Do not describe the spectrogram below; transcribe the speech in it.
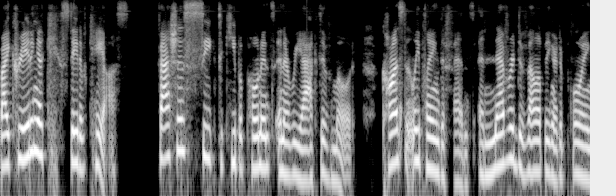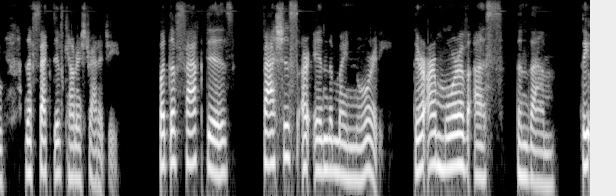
By creating a state of chaos, fascists seek to keep opponents in a reactive mode, constantly playing defense and never developing or deploying an effective counter strategy. But the fact is, fascists are in the minority. There are more of us than them. They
